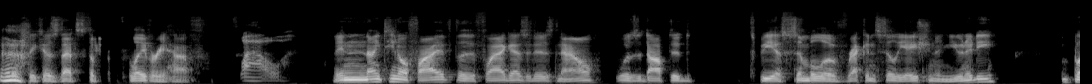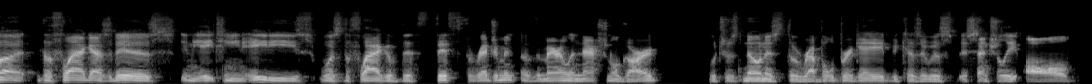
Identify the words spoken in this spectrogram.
Ugh. because that's the slavery half. Wow. In 1905, the flag as it is now was adopted to be a symbol of reconciliation and unity. But the flag as it is in the 1880s was the flag of the 5th Regiment of the Maryland National Guard, which was known as the Rebel Brigade because it was essentially all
